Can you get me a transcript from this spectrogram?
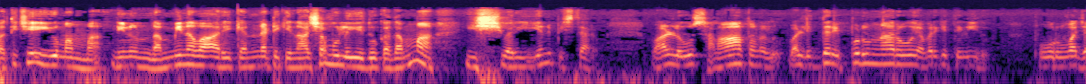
పతిచేయుమమ్మ నిన్ను నమ్మిన వారికెన్నటికి నాశము లేదు కదమ్మ ఈశ్వరి అనిపిస్తారు. వాళ్ళు సనాతనులు వాళ్ళిద్దరు ఎప్పుడున్నారో ఎవరికి తెలియదు పూర్వజ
